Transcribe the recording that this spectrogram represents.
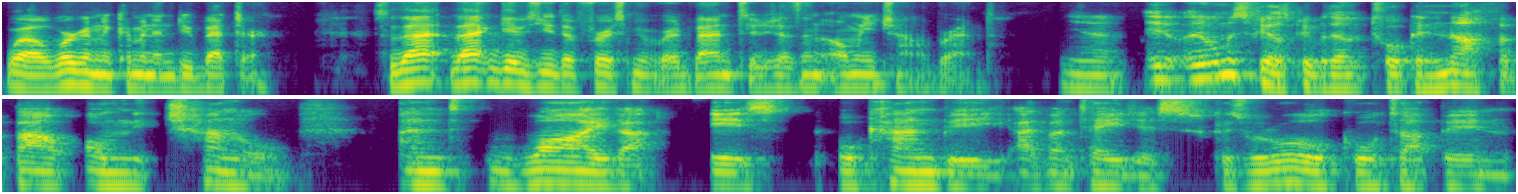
well, we're going to come in and do better. So that that gives you the first mover advantage as an omni-channel brand. Yeah, it, it almost feels people don't talk enough about omni-channel and why that is or can be advantageous because we're all caught up in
